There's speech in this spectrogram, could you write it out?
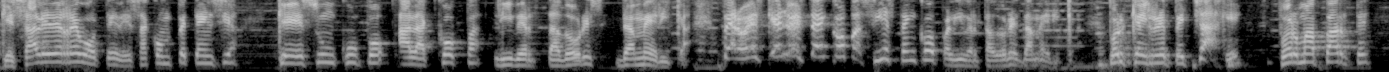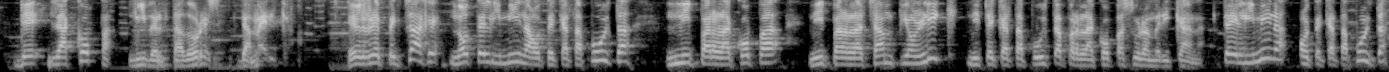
que sale de rebote de esa competencia que es un cupo a la Copa Libertadores de América. Pero es que no está en Copa, sí está en Copa Libertadores de América, porque el repechaje forma parte de la Copa Libertadores de América. El repechaje no te elimina o te catapulta ni para la Copa, ni para la Champions League, ni te catapulta para la Copa Suramericana. Te elimina o te catapulta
